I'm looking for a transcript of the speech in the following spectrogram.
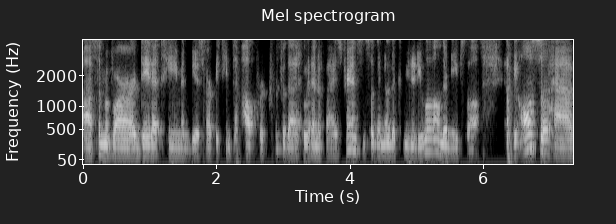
uh, some of our data team and BSRP team to help recruit for that who identify as trans. And so they know the community well and their needs well. And we also have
